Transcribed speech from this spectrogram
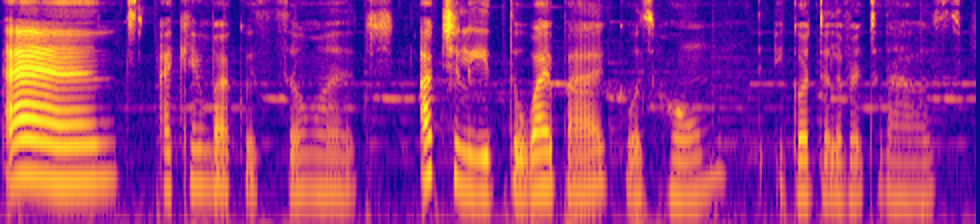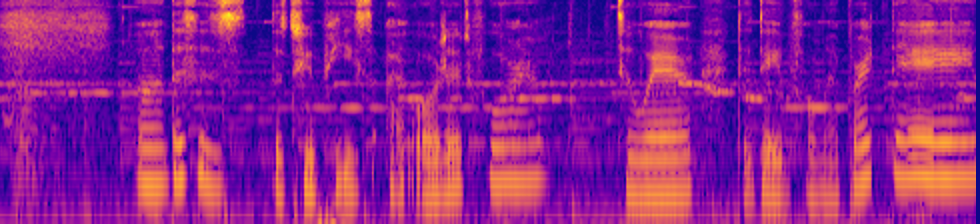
and I came back with so much. Actually, the white bag was home, it got delivered to the house. Uh, this is the two piece I ordered for to wear the day before my birthday.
